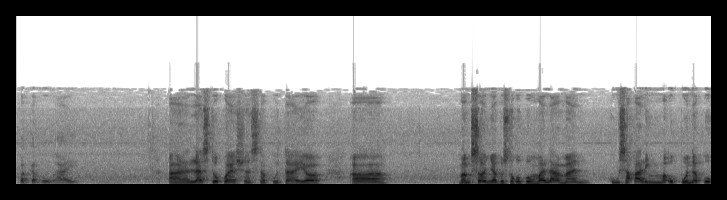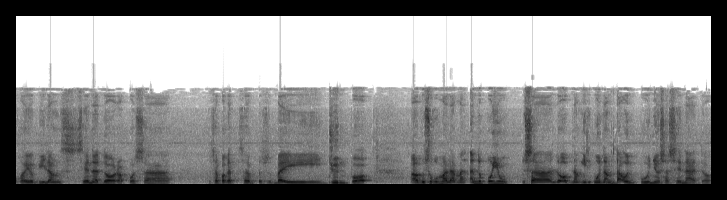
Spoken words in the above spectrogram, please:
pagkabuhay. Ah, last two questions na po tayo. Ah, Ma'am Sonia, gusto ko pong malaman kung sakaling maupo na po kayo bilang senadora po sa sa, pagkat- sa, by June po. Ah, gusto ko malaman ano po yung sa loob ng unang taon po nyo sa Senado.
